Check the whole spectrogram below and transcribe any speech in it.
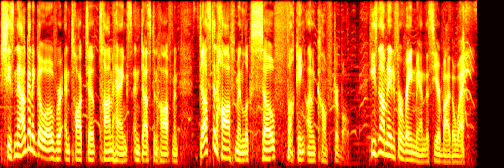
you. She's now going to go over and talk to Tom Hanks and Dustin Hoffman. Dustin Hoffman looks so fucking uncomfortable. He's nominated for Rain Man this year, by the way.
